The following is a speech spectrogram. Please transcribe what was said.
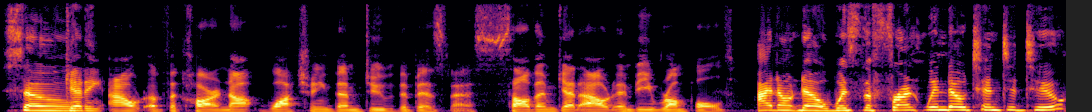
So Getting out of the car, not watching them do the business. Saw them get out and be rumpled. I don't know. Was the front window tinted too?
